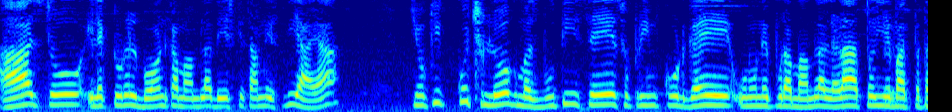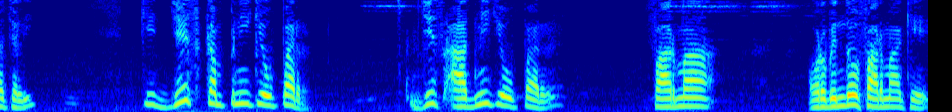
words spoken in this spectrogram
आज तो इलेक्टोरल बॉन्ड का मामला देश के सामने इसलिए आया क्योंकि कुछ लोग मजबूती से सुप्रीम कोर्ट गए, उन्होंने पूरा मामला लड़ा तो ये बात पता चली कि जिस कंपनी के ऊपर, जिस आदमी के ऊपर फार्मा, औरबिंदो फार्मा के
